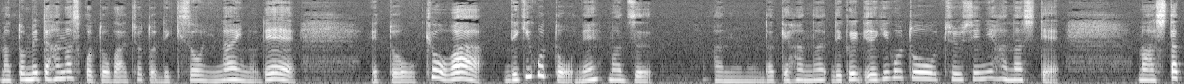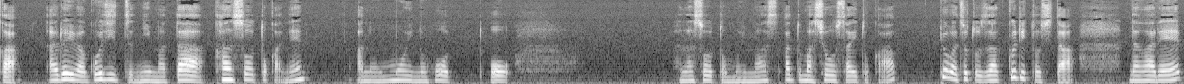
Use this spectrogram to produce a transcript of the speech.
まとめて話すことがちょっとできそうにないので、えっと、今日は出来事をねまずあのだけ話出来出来事を中心に話して、まあ、明日かあるいは後日にまた感想とかねあの思いの方を話そうと思います。あとまあ詳細とか今日はちょっとざっくりとした流れ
